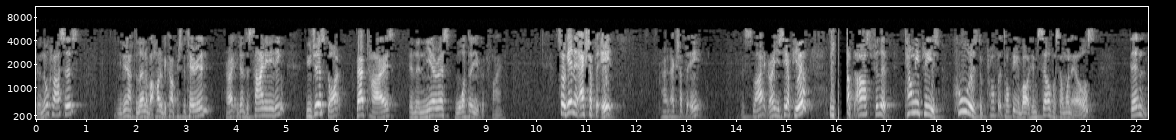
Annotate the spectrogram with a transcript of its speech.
There were no classes. You didn't have to learn about how to become a Presbyterian, right? You didn't have to sign anything. You just got baptized in the nearest water you could find. So again, in Acts chapter 8, right, Acts chapter 8, this slide, right, you see up here, the eunuch asked Philip, tell me please, who is the prophet talking about, himself or someone else? Then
